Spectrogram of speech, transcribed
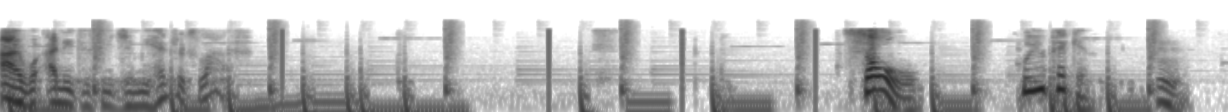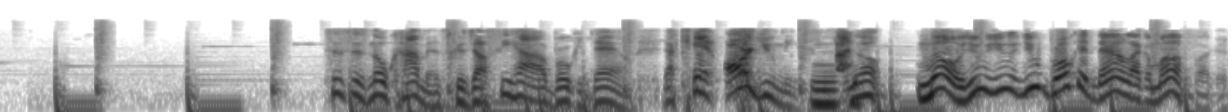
I, I need to see Jimi Hendrix live. Soul, who you picking? Hmm. Since there's no comments, because y'all see how I broke it down. Y'all can't argue me. Mm, no, no, you you you broke it down like a motherfucker.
